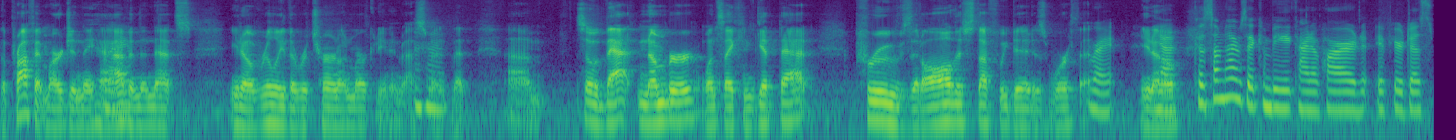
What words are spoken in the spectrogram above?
the profit margin they have, Right. and then that's you know really the return on marketing investment. That um, so that number, once I can get that, proves that all this stuff we did is worth it. Right. You know, Yeah, because sometimes it can be kind of hard if you're just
